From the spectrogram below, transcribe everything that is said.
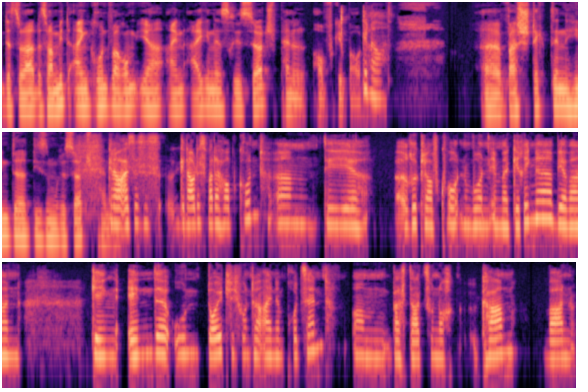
das war, das war mit ein Grund, warum ihr ein eigenes Research Panel aufgebaut genau. habt. Äh, was steckt denn hinter diesem Research Panel? Genau, also es ist genau das war der Hauptgrund. Ähm, die Rücklaufquoten wurden immer geringer. Wir waren gegen Ende und deutlich unter einem Prozent. Ähm, was dazu noch kam, waren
